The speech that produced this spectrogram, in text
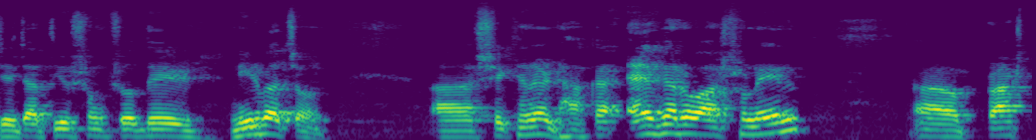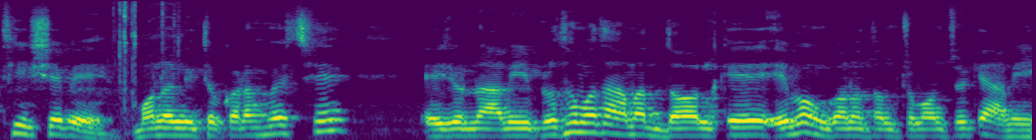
যে জাতীয় সংসদের নির্বাচন সেখানে ঢাকা এগারো আসনের প্রার্থী হিসেবে মনোনীত করা হয়েছে। এই জন্য আমি প্রথমত আমার দলকে এবং গণতন্ত্র মঞ্চকে আমি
